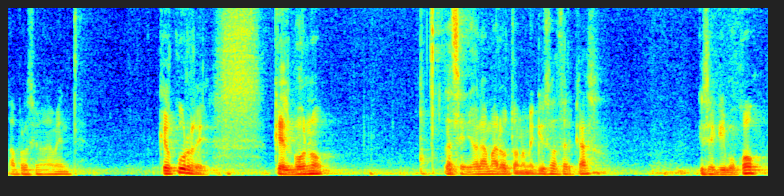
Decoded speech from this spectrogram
aproximadamente. ¿Qué ocurre? Que el bono, la señora Maroto no me quiso hacer caso y se equivocó.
